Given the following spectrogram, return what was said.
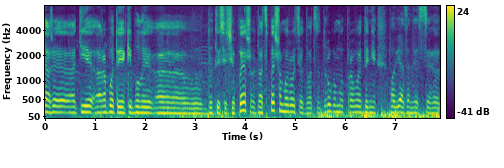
навіть ті роботи, які були е, в 2021 році, у 2022 проведені, пов'язані з е,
